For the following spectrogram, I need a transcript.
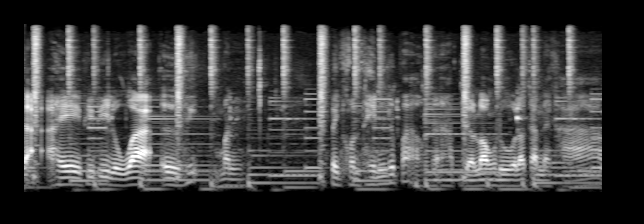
จะให้พี่ๆรู้ว่า เออเฮ้ยมันเป็นคอนเทนต์หรือเปล่านะครับ เดี๋ยวลองดูแล้วกันนะครับ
